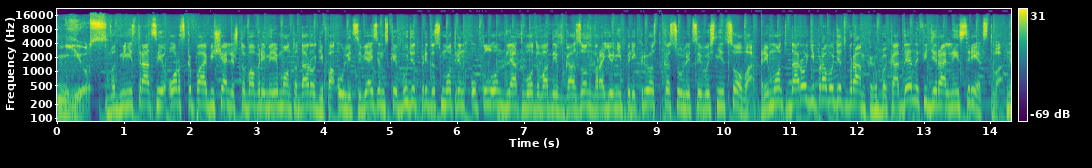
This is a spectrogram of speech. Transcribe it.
News. В администрации Орска пообещали, что во время ремонта дороги по улице Вяземской будет предусмотрен уклон для отвода воды в газон в районе перекрестка с улицей Воснецова. Ремонт дороги проводят в рамках БКД на федеральные средства. На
